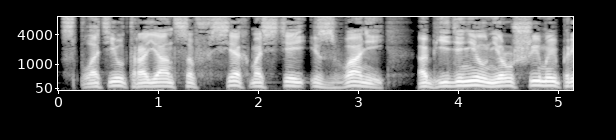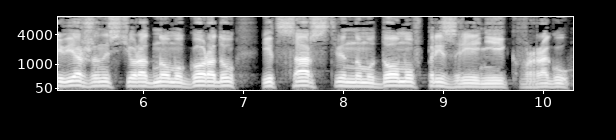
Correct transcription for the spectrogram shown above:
сплотил троянцев всех мастей и званий, объединил нерушимой приверженностью родному городу и царственному дому в презрении к врагу.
